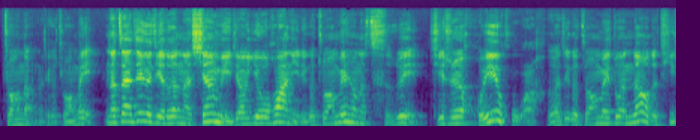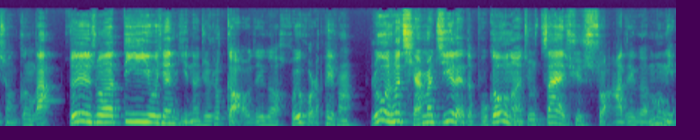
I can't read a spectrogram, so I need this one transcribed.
装等的这个装备。那在这个阶段呢，相比较优化你这个装备上的词缀，其实回火和这个装备锻造的提升更大。所以说，第一优先级呢就是搞这个回火的配方。如果说前面积累的不够呢，就再去刷这个梦魇。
